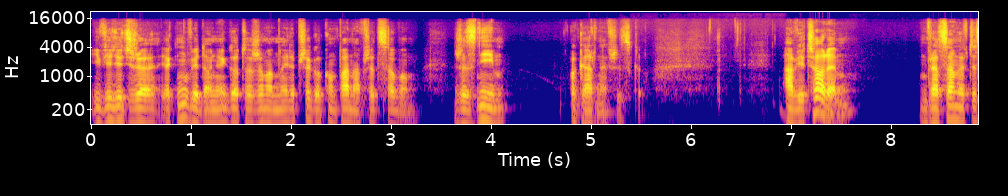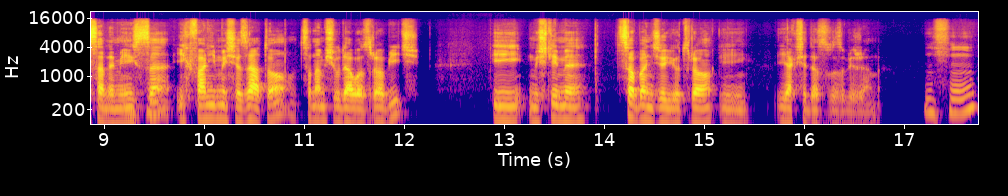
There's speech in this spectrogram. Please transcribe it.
i wiedzieć, że jak mówię do niego, to że mam najlepszego kompana przed sobą, że z nim ogarnę wszystko. A wieczorem wracamy w te same miejsce i chwalimy się za to, co nam się udało zrobić i myślimy, co będzie jutro i jak się do tego zabierzemy. Mhm.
